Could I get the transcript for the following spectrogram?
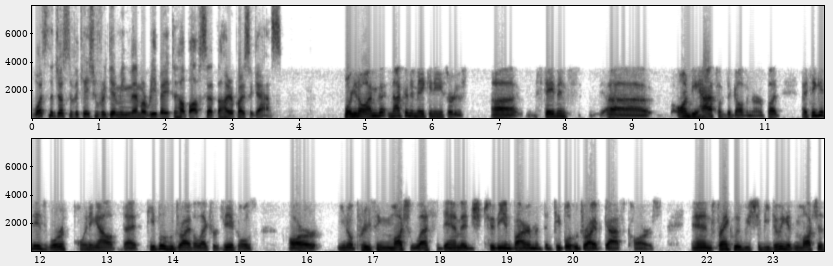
what's the justification for giving them a rebate to help offset the higher price of gas? Well, you know, I'm not going to make any sort of uh, statements uh, on behalf of the governor, but I think it is worth pointing out that people who drive electric vehicles are, you know, producing much less damage to the environment than people who drive gas cars. And frankly, we should be doing as much as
